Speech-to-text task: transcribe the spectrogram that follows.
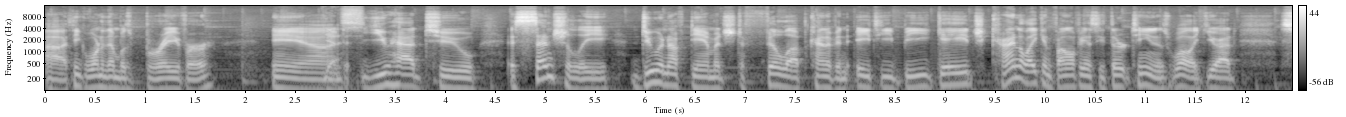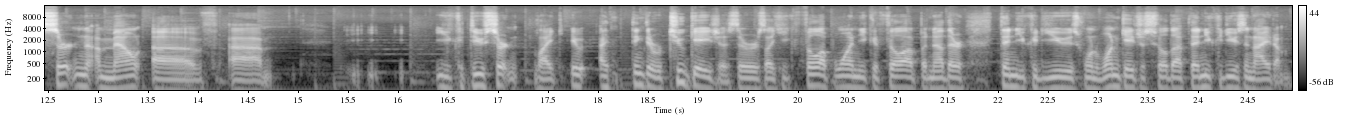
uh, i think one of them was braver and yes. you had to essentially do enough damage to fill up kind of an ATB gauge, kind of like in Final Fantasy 13 as well. Like you had certain amount of um, you could do certain like it, I think there were two gauges. There was like you could fill up one, you could fill up another. Then you could use when one gauge was filled up, then you could use an item,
